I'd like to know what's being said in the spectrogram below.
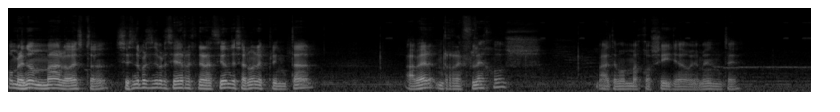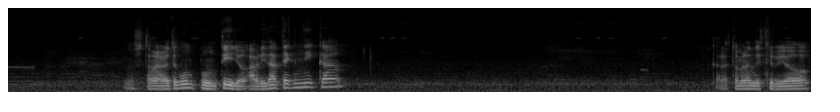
Hombre, no es malo esto, ¿eh? 60% de velocidad de regeneración de salud al sprintar. A ver, reflejos. Vale, tenemos más cosillas, obviamente. No está mal, ahora tengo un puntillo. Habilidad técnica. Claro, esto me lo han distribuido.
